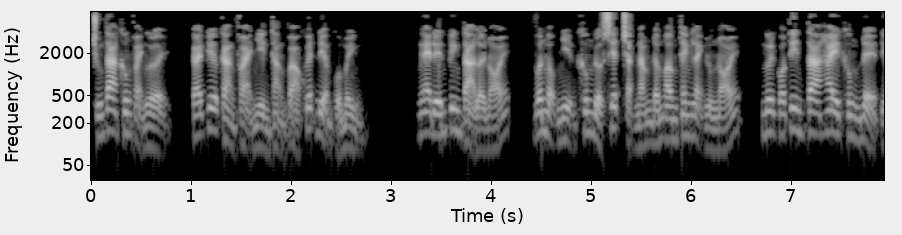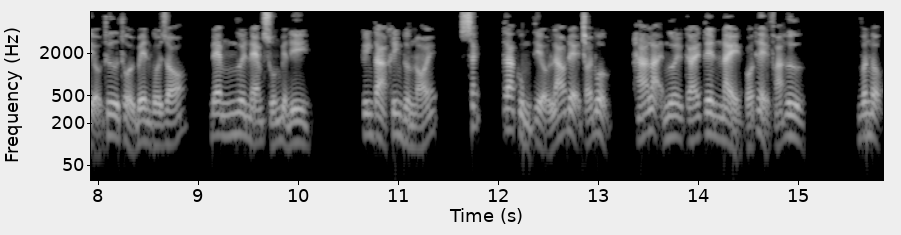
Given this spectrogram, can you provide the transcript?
chúng ta không phải người, cái kia càng phải nhìn thẳng vào khuyết điểm của mình. Nghe đến kinh tả lời nói vân mộng nhịn không được siết chặt nắm đấm âm thanh lạnh lùng nói, ngươi có tin ta hay không để tiểu thư thổi bên gối gió, đem ngươi ném xuống biển đi? Kinh tả khinh thường nói, sách, ta cùng tiểu lão đệ trói buộc, há lại ngươi cái tên này có thể phá hư? Vân mộng.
